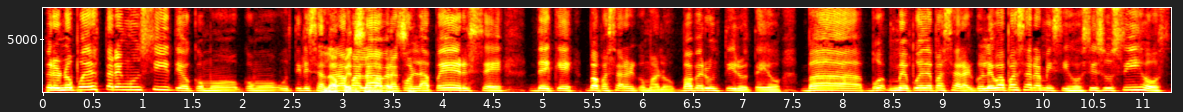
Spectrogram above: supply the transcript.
pero no puede estar en un sitio como, como utilizando La la, perse, la palabra con la perse, de que va a pasar algo malo, va a haber un tiroteo, va, me puede pasar algo, le va a pasar a mis hijos. Si sus hijos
